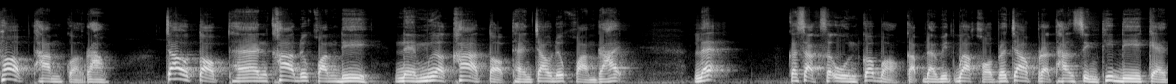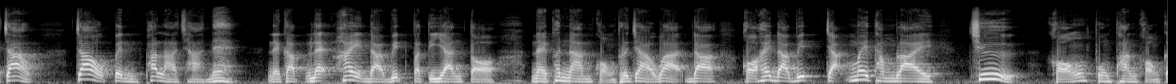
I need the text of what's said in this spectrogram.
ชอบธรรมกว่าเรา เจ้าตอบแทนข้าด้วยความดี ในเมื่อข้าตอบแทนเจ้าด้วยความร้าย และ กษัตริย์ซาอูลก็บอกกับดาวิดว่าขอพระเจ้าประทานสิ่งที่ดีแก่เจ้า เจ้าเป็นพระราชาแน่นะครับและให้ดาวิดปฏิญาณต่อในพระนามของพระเจ้าว่าดาขอให้ดาวิดจะไม่ทำลายชื่อของพงพันธ์ของก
